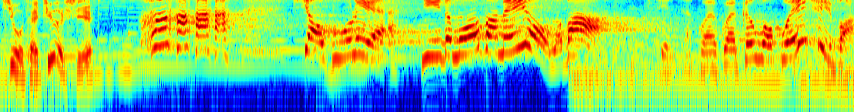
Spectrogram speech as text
就在这时，哈哈哈哈！小狐狸，你的魔法没有了吧？现在乖乖跟我回去吧，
